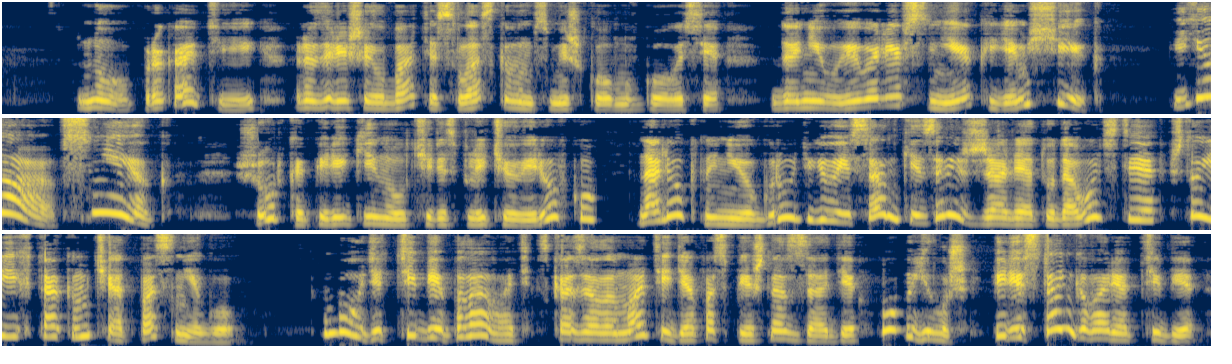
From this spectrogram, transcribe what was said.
«Ну, прокати», — разрешил батя с ласковым смешком в голосе. «Да не вывали в снег, ямщик». «Я в снег!» Шурка перекинул через плечо веревку, налег на нее грудью, и санки завизжали от удовольствия, что их так мчат по снегу. «Будет тебе баловать», — сказала мать, идя поспешно сзади. «Убьешь. Перестань, говорят тебе».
